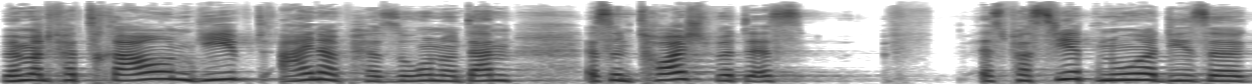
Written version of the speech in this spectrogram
Wenn man Vertrauen gibt einer Person und dann es enttäuscht wird, es, es passiert nur diese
